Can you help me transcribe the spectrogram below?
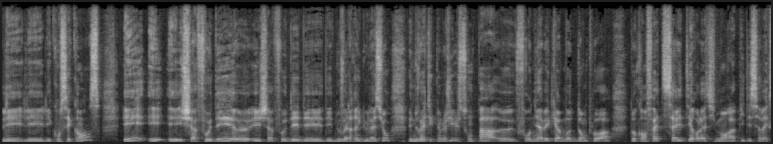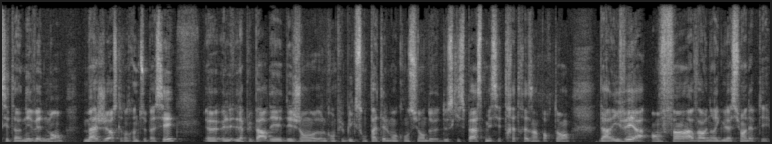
les, conséquences et, échafauder, euh, des, nouvelles régulations. Les nouvelles technologies, elles ne sont pas euh, fournies avec un mode d'emploi. Donc en fait, ça a été relativement rapide et c'est vrai que c'est un événement majeur ce qui est en train de se passer. la plupart des, des, gens dans le grand public ne sont pas tellement conscients de, de ce qui se passe, mais c'est très très important d'arriver à enfin avoir une régulation adaptée.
